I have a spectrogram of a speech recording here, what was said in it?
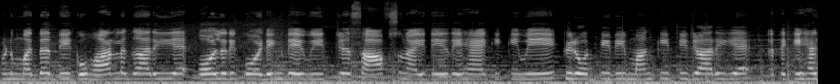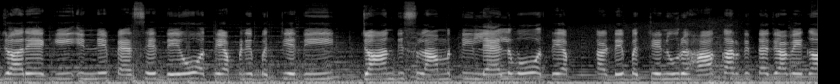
ਹੁਣ ਮਦਦ ਦੀ ਗੁਹਾਰ ਲਗਾ ਰਹੀ ਹੈ। ਕਾਲ ਰਿਕਾਰਡਿੰਗ ਦੇ ਵਿੱਚ ਸਾਫ਼ ਸੁਣਾਈ ਦੇ ਰਿਹਾ ਹੈ ਕਿ ਕਿਵੇਂ ਫਿਰੋਤੀ ਦੀ ਮੰਗ ਕੀਤੀ ਜਾ ਰਹੀ ਹੈ ਅਤੇ ਕਿਹਾ ਜਾ ਰਿਹਾ ਹੈ ਕਿ ਇੰਨੇ ਪੈਸੇ ਦਿਓ ਅਤੇ ਆਪਣੇ ਬੱਚੇ ਦੀ ਜਾਨ ਦੀ ਸਲਾਮਤੀ ਲੈ ਲਵੋ ਅਤੇ ਤੁਹਾਡੇ ਬੱਚੇ ਨੂੰ ਰਿਹਾ ਕਰ ਦਿੱਤਾ ਜਾਵੇਗਾ।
